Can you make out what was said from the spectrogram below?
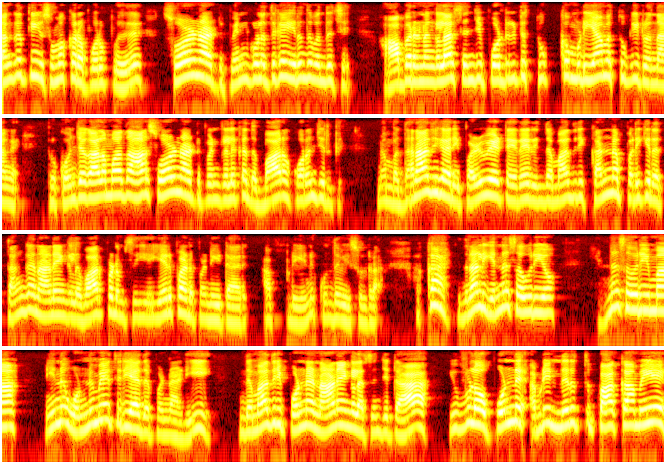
தங்கத்தையும் சுமக்கிற பொறுப்பு சோழ நாட்டு பெண் குலத்துக்கே இருந்து வந்துச்சு. ஆபரணங்களா செஞ்சு போட்டுக்கிட்டு தூக்க முடியாம தூக்கிட்டு வந்தாங்க. இப்ப கொஞ்ச காலமா தான் சோழ நாட்டு பெண்களுக்கு அந்த பாரம் குறைஞ்சிருக்கு. நம்ம தனாதிகாரி பழுவேட்டையரர் இந்த மாதிரி கண்ணை பறிக்கிற தங்க நாணயங்களை வார்ப்படம் செய்ய ஏற்பாடு பண்ணிட்டாரு அப்படின்னு குந்தவி சொல்றா. அக்கா இதனால என்ன சௌரியம்? என்ன சௌரியமா? நீன ஒண்ணுமே தெரியாத பெண்ணாடி. இந்த மாதிரி பொண்ணை நாணயங்களை செஞ்சுட்டா இவ்வளவு பொண்ணு அப்படின்னு நிறுத்து பார்க்காமயே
